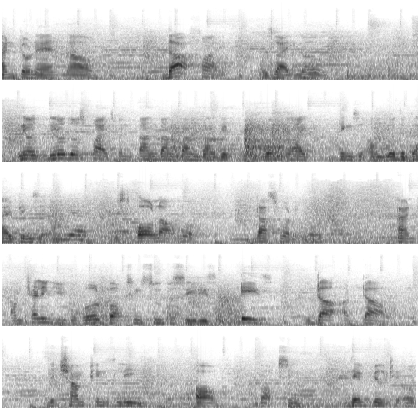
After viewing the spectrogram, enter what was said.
and Donaire now. That fight was like, no. You know, you know those fights when bang, bang, bang, bang, one guy brings it on, the other guy brings it on. Yeah. Just all out war. Hmm. That's what it was. And I'm telling you, the World Boxing Super Series is, without a doubt, the Champions League of boxing. They've built it up.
